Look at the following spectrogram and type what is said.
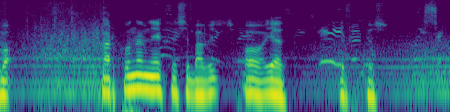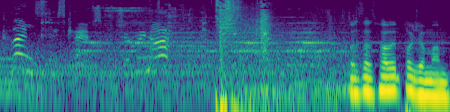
Bo harpunem nie chce się bawić. O, jest. Ktoś. To za słaby poziom mam.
